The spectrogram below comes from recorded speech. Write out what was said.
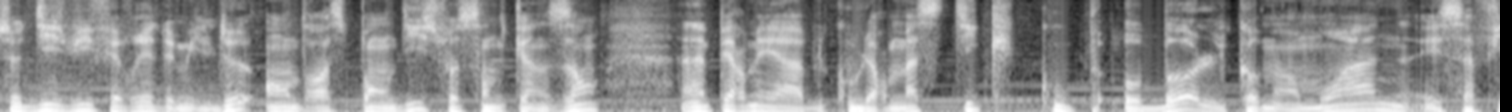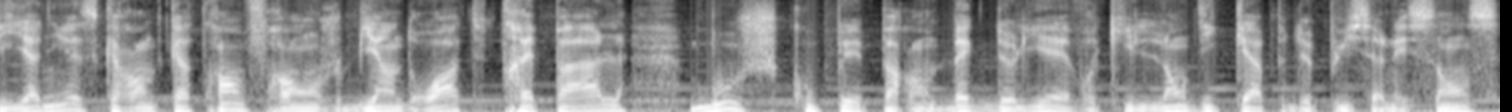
Ce 18 février 2002, Andras Pandi, 75 ans, imperméable couleur mastic, coupe au bol comme un moine, et sa fille Agnès, 44 ans, frange bien droite, très pâle, bouche coupée par un bec de lièvre qui l'handicape depuis sa naissance,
